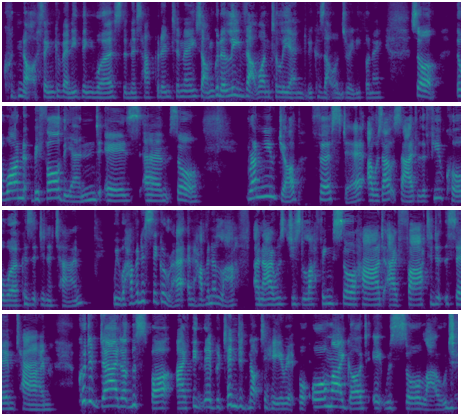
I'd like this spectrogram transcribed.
could not think of anything worse than this happening to me. So I'm going to leave that one till the end because that one's really funny. So the one before the end is um, so brand new job, first day. I was outside with a few co-workers at dinner time. We were having a cigarette and having a laugh, and I was just laughing so hard I farted at the same time. Could have died on the spot. I think they pretended not to hear it, but oh my god, it was so loud.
